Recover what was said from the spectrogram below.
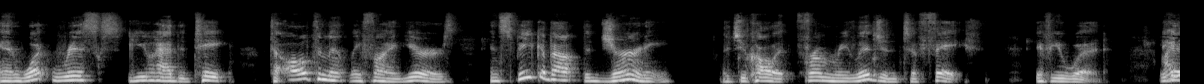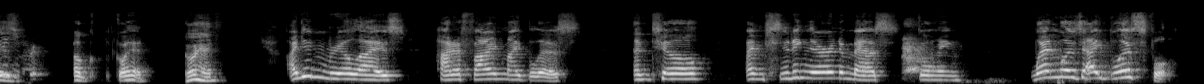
and what risks you had to take to ultimately find yours? And speak about the journey that you call it from religion to faith, if you would. Because, oh, go ahead. Go ahead. I didn't realize how to find my bliss until I'm sitting there in a mess going, when was I blissful?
